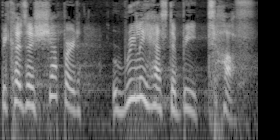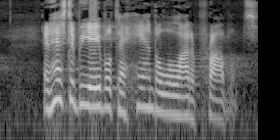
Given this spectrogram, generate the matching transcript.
Because a shepherd really has to be tough and has to be able to handle a lot of problems.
